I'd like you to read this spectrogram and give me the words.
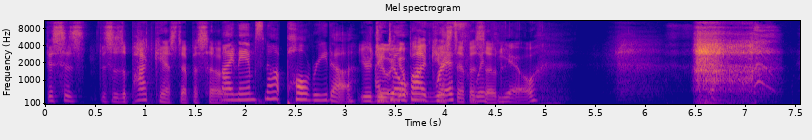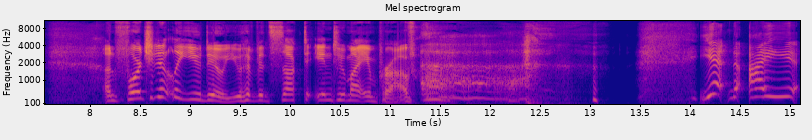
"This is this is a podcast episode." My name's not Paul Rita. You're doing a don't podcast episode. with you. Unfortunately, you do. You have been sucked into my improv. Ah. yeah, no, I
